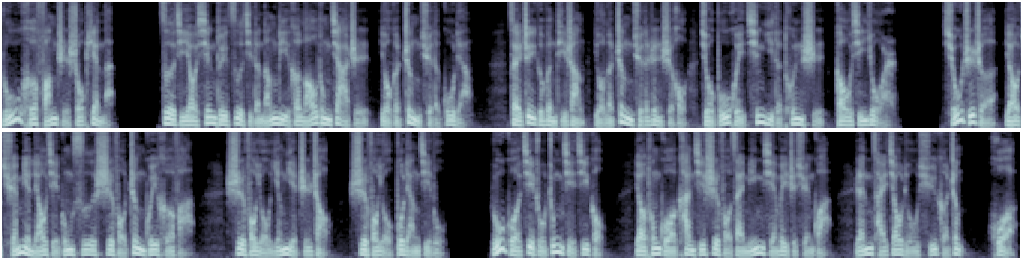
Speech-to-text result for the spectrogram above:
如何防止受骗呢？自己要先对自己的能力和劳动价值有个正确的估量，在这个问题上有了正确的认识后，就不会轻易的吞食高薪诱饵。求职者要全面了解公司是否正规合法，是否有营业执照，是否有不良记录。如果借助中介机构，要通过看其是否在明显位置悬挂人才交流许可证或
